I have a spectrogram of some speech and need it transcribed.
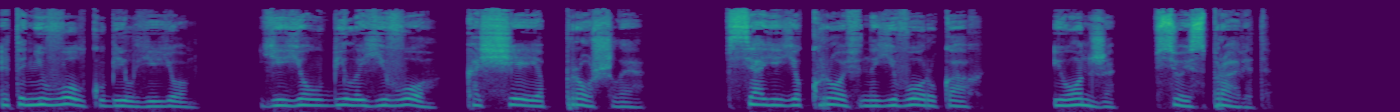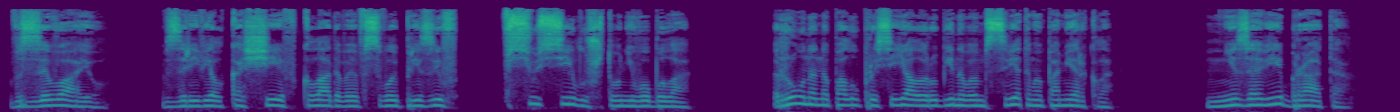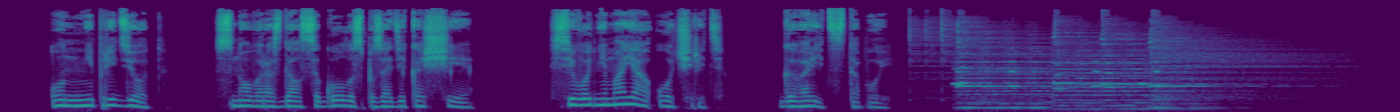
Это не волк убил ее. Ее убило его, Кощея, прошлое. Вся ее кровь на его руках, и он же все исправит. «Взываю!» — взревел Кощей, вкладывая в свой призыв всю силу, что у него была. Руна на полу просияла рубиновым светом и померкла. «Не зови брата, он не придет», — снова раздался голос позади Кощея. «Сегодня моя очередь говорить с тобой».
